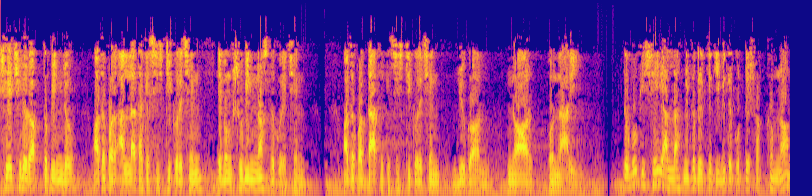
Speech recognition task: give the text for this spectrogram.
সে ছিল রক্তপিণ্ড, অতপর আল্লাহ তাকে সৃষ্টি করেছেন এবং সুবিন্যস্ত করেছেন, অতপর তা থেকে সৃষ্টি করেছেন যুগল, নর ও নারী। তবু কি সেই আল্লাহ মৃতদেরকে জীবিত করতে সক্ষম নন?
